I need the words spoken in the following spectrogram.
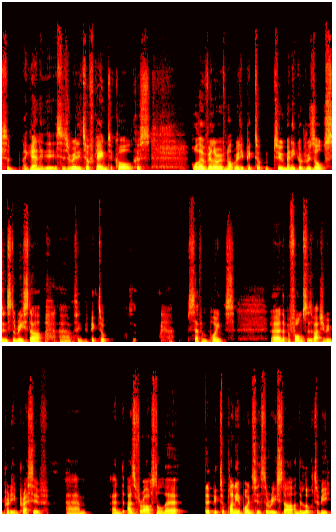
So again, this is a really tough game to call because although Villa have not really picked up too many good results since the restart, uh, I think they've picked up seven points. Uh, the performances have actually been pretty impressive. Um, and as for Arsenal, they they picked up plenty of points since the restart, and they look to be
